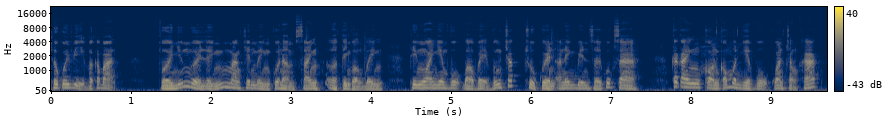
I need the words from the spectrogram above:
Thưa quý vị và các bạn, với những người lính mang trên mình quân hàm xanh ở tỉnh Quảng Bình thì ngoài nhiệm vụ bảo vệ vững chắc chủ quyền an ninh biên giới quốc gia, các anh còn có một nhiệm vụ quan trọng khác –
